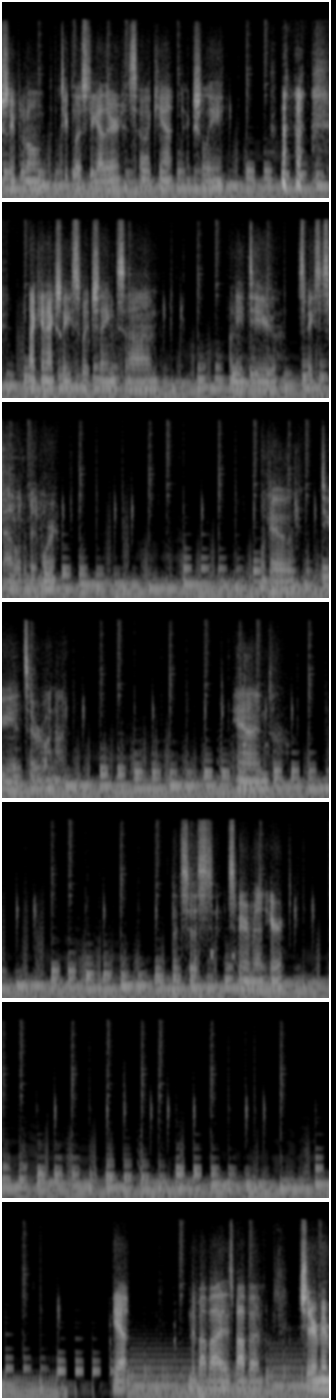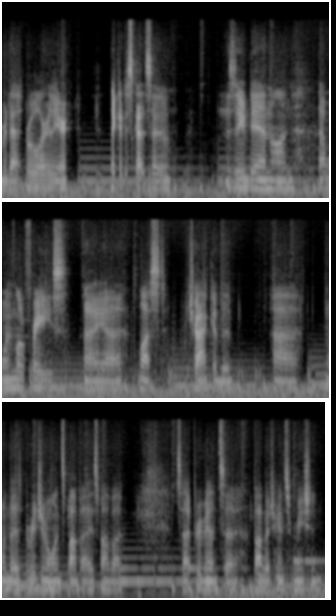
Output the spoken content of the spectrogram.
Actually put them too close together, so I can't actually I can actually switch things. Um, I'll need to space this out a little bit more. We'll go two units over, why not? And let's just experiment here. Baba is Baba. Should have remembered that rule earlier. Like I just got so zoomed in on that one little phrase, I uh, lost track of the uh, one of the original ones, Baba is Baba. So that prevents a Baba transformation.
